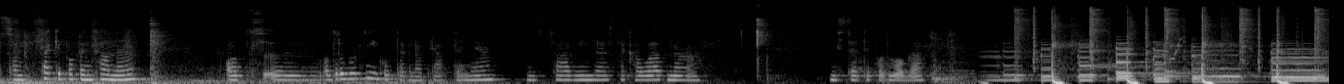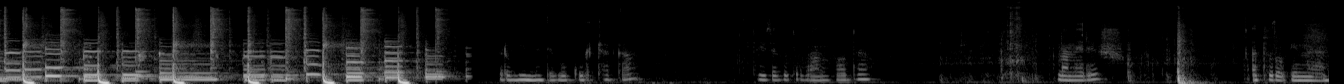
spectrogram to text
są takie popękane od, y, od robotników tak naprawdę, nie? Więc cała winda jest taka ładna, niestety podłoga. Robimy tego kurczaka. Tutaj zagotowałam wodę. Mamy ryż. A tu robimy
